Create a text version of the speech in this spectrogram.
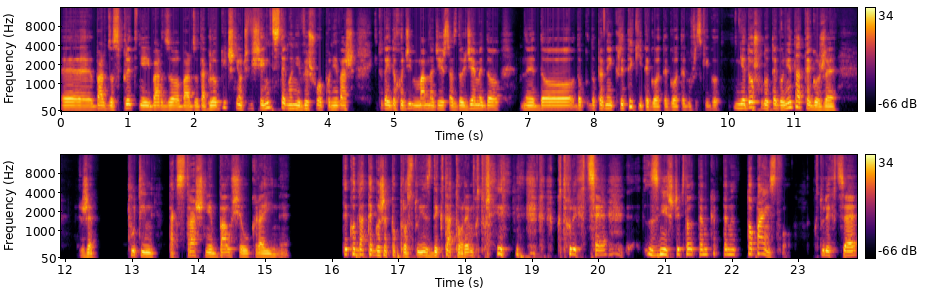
e, bardzo sprytnie i bardzo, bardzo tak logicznie. Oczywiście nic z tego nie wyszło, ponieważ tutaj dochodzimy, mam nadzieję, że zaraz dojdziemy do, do, do, do pewnej krytyki tego, tego, tego wszystkiego. Nie doszło do tego nie dlatego, że, że Putin tak strasznie bał się Ukrainy, tylko dlatego, że po prostu jest dyktatorem, który, który chce zniszczyć to, ten, ten, to państwo który chce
